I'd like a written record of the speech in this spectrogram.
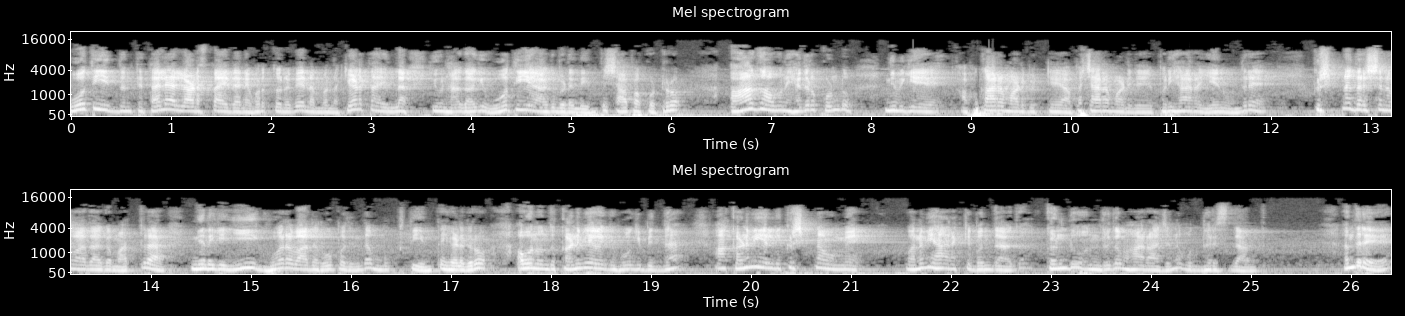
ಓತಿ ಇದ್ದಂತೆ ತಲೆ ಅಲ್ಲಾಡಿಸ್ತಾ ಇದ್ದಾನೆ ಹೊರತುನವೇ ನಮ್ಮನ್ನು ಕೇಳ್ತಾ ಇಲ್ಲ. ಇವನು ಹಾಗಾಗಿ ಓತಿಯೇ ಆಗಿಬಿಡಲಿ ಅಂತ ಶಾಪ ಕೊಟ್ಟರು ಆಗ ಅವನು ಹೆದರ್ಕೊಂಡು ನಿಮಗೆ ಅಪಕಾರ ಮಾಡಿಬಿಟ್ಟೆ, ಅಪಚಾರ ಮಾಡಿದೆ, ಪರಿಹಾರ ಏನು ಅಂದರೆ ಕೃಷ್ಣ ದರ್ಶನವಾದಾಗ ಮಾತ್ರ ನಿನಗೆ ಈ ಘೋರವಾದ ರೂಪದಿಂದ ಮುಕ್ತಿ ಅಂತ ಹೇಳಿದ್ರು. ಅವನೊಂದು ಕಣಿವೆಯಾಗಿ ಹೋಗಿ ಬಿದ್ದ. ಆ ಕಣಿವೆಯಲ್ಲಿ ಕೃಷ್ಣ ಒಮ್ಮೆ ವನವಿಹಾರಕ್ಕೆ ಬಂದಾಗ ಕಂಡು ಮೃಗ ಮಹಾರಾಜನ ಉದ್ಧರಿಸಿದ ಅಂತ. ಅಂದರೆ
